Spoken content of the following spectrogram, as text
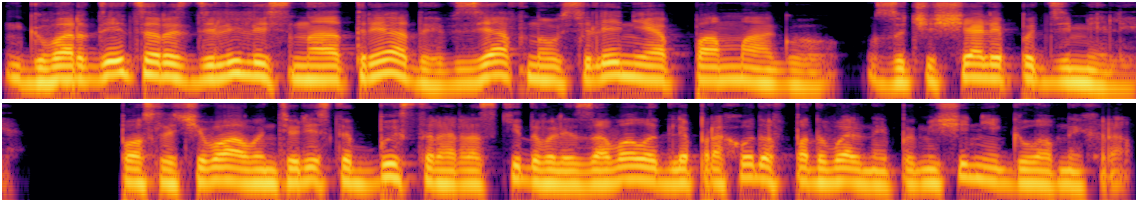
Гвардейцы разделились на отряды, взяв на усиление по магу, зачищали подземелья. После чего авантюристы быстро раскидывали завалы для прохода в подвальные помещения и главный храм.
